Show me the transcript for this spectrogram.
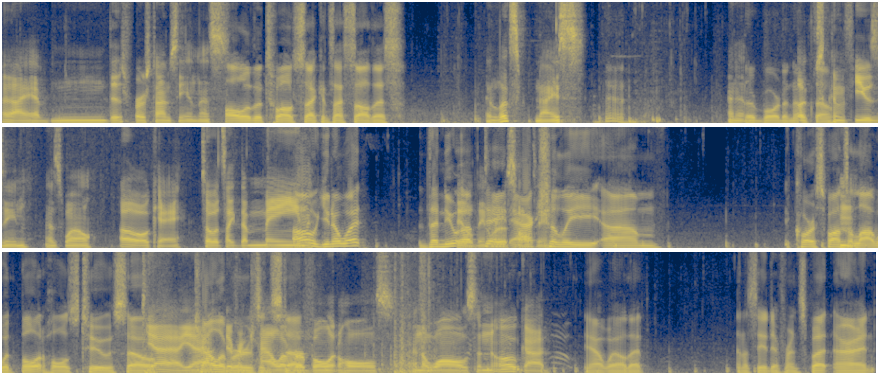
I have n- this first time seeing this. All of the 12 seconds I saw this. It looks nice, Yeah, and it they're boarding up looks though. confusing as well. Oh, okay. So it's like the main. Oh, you know what? The new update actually um, corresponds a lot with bullet holes too. So Hmm. yeah, yeah. calibers different and caliber stuff. bullet holes and the walls, and oh god. yeah, well, that I don't see a difference, but all right.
